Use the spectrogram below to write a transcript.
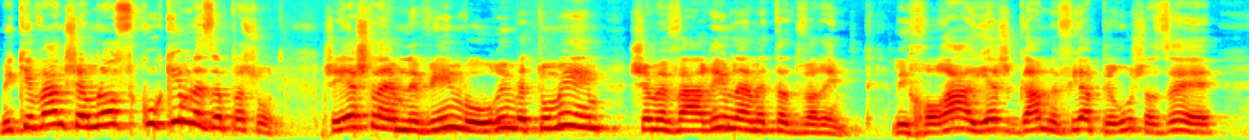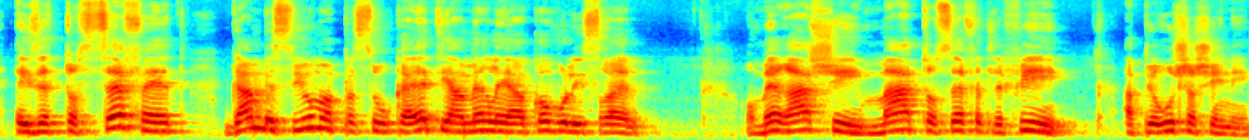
מכיוון שהם לא זקוקים לזה פשוט. שיש להם נביאים ואורים ותומים שמבארים להם את הדברים. לכאורה יש גם לפי הפירוש הזה איזה תוספת גם בסיום הפסוק, כעת יאמר ליעקב ולישראל. אומר רש"י, מה התוספת לפי הפירוש השני?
